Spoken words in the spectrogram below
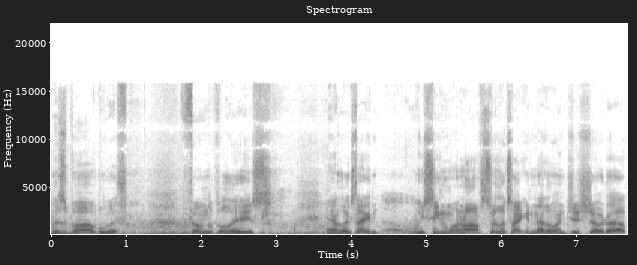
This is Bob with Film the Police. And it looks like uh, we seen one officer, looks like another one just showed up.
